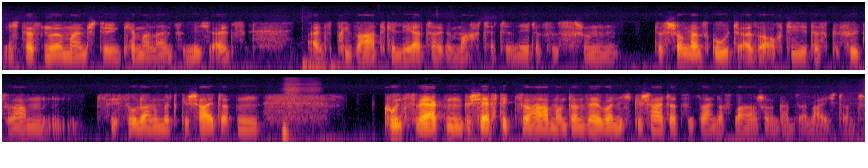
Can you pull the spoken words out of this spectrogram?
ich das nur in meinem stillen Kämmerlein für mich als als Privatgelehrter gemacht hätte. Nee, das ist schon das ist schon ganz gut. Also auch die das Gefühl zu haben, sich so lange mit gescheiterten Kunstwerken beschäftigt zu haben und dann selber nicht gescheitert zu sein, das war schon ganz erleichternd.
